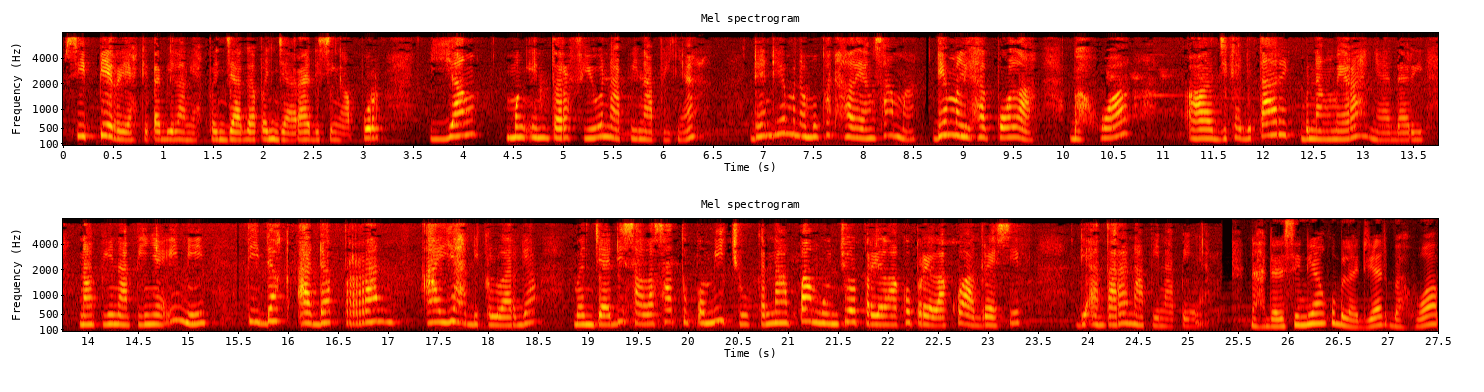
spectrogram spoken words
sipir ya kita bilang ya, penjaga penjara di Singapura yang menginterview napi-napinya dan dia menemukan hal yang sama. Dia melihat pola bahwa uh, jika ditarik benang merahnya dari napi-napinya ini tidak ada peran ayah di keluarga menjadi salah satu pemicu kenapa muncul perilaku-perilaku agresif di antara napi-napinya. Nah, dari sini aku belajar bahwa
